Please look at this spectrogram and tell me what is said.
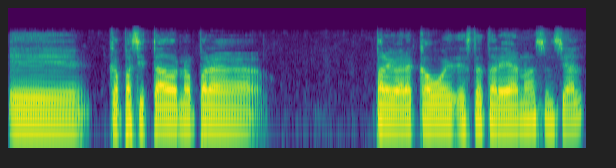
eh, capacitado ¿no? para, para llevar a cabo esta tarea ¿no? esencial.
